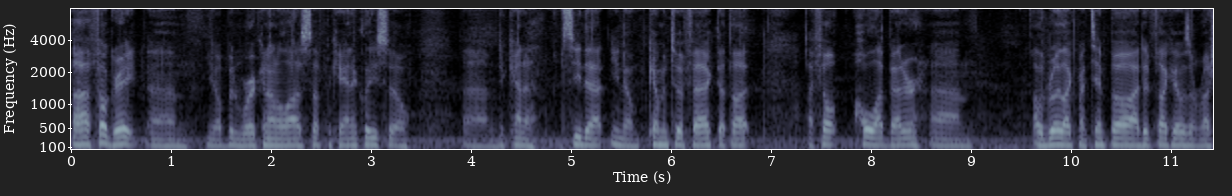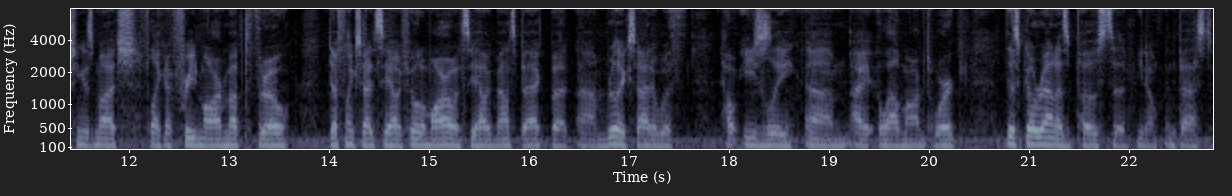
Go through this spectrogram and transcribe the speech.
Uh, I felt great. Um, you know, I've been working on a lot of stuff mechanically, so um, to kind of see that, you know, come into effect, I thought I felt a whole lot better. Um, I really like my tempo. I did feel like I wasn't rushing as much. I feel like I freed my arm up to throw. Definitely excited to see how I feel tomorrow and see how we bounce back. But I'm really excited with how easily um, I allowed my arm to work this go around as opposed to you know in the past.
